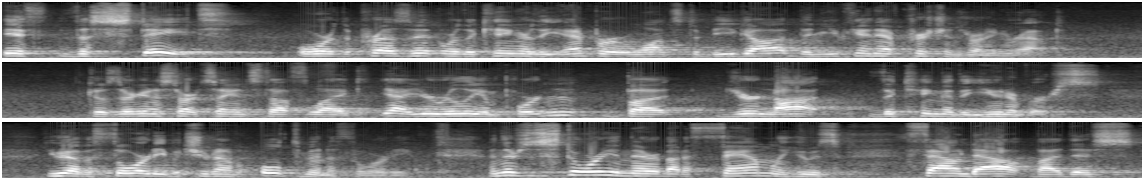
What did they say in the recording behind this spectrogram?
if the state or the president or the king or the emperor wants to be God, then you can't have Christians running around. Because they're going to start saying stuff like, yeah, you're really important, but you're not the king of the universe. You have authority, but you don't have ultimate authority. And there's a story in there about a family who was found out by this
